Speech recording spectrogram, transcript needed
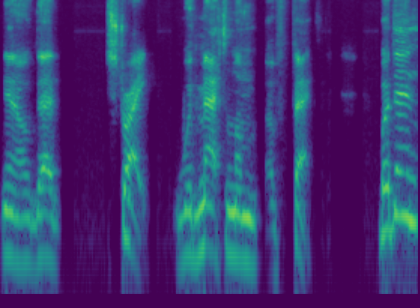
you know, that strike with maximum effect. But then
